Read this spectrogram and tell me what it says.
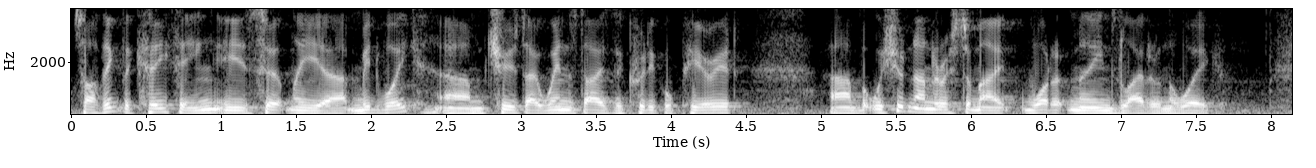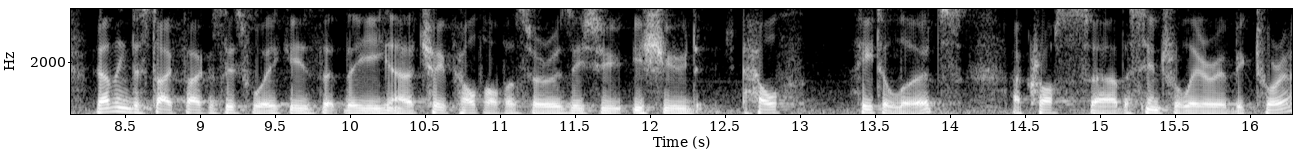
So I think the key thing is certainly uh, midweek. Um, Tuesday, Wednesday is the critical period, um, but we shouldn't underestimate what it means later in the week. The other thing to stay focused this week is that the uh, Chief Health Officer has issue, issued health heat alerts across uh, the central area of Victoria,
